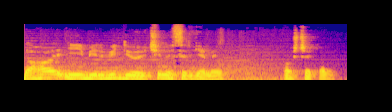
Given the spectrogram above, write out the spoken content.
daha iyi bir video için esirgemeyin. Hoşçakalın.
